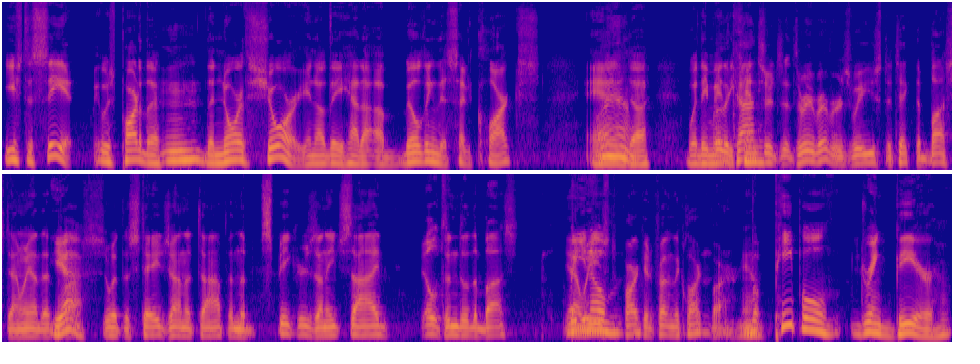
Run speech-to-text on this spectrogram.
you used to see it. It was part of the Mm-hmm. the North Shore. You know, they had a, a building that said Clark's, and uh, where they For made the the, concerts at Three Rivers, we used to take the bus down. We had that Yeah. bus with the stage on the top and the speakers on each side built into the bus. Yeah, But you we know- used to park in front of the Clark Bar. Yeah. But people drink beer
